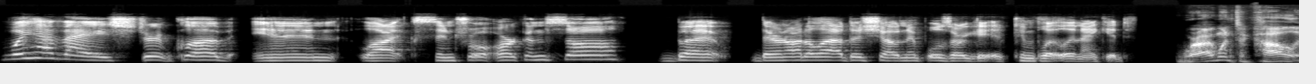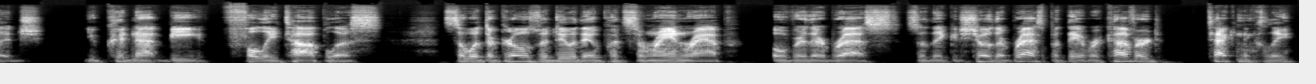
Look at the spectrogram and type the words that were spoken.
We have a strip club in like central Arkansas, but they're not allowed to show nipples or get completely naked. Where I went to college, you could not be fully topless. So what the girls would do, they would put saran wrap over their breasts so they could show their breasts, but they were covered technically.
